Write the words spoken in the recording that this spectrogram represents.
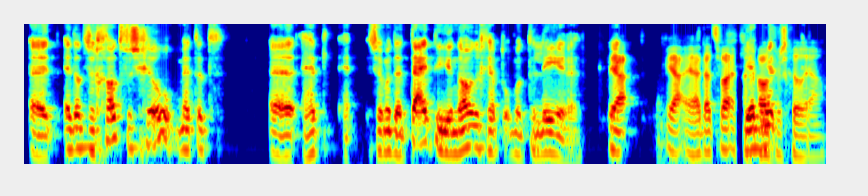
eh, en dat is een groot verschil met het, eh, het, zeg maar, de tijd die je nodig hebt om het te leren. Ja, ja, ja dat is wel echt een groot met- verschil, ja.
